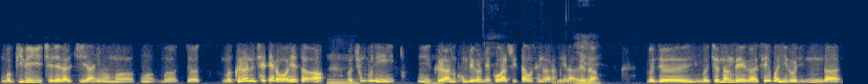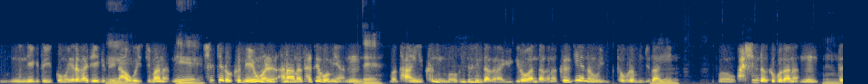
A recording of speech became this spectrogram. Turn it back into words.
뭐 비대위 체제랄지 아니면 뭐 뭐 뭐저 뭐 그런 체제로 해서 음. 뭐 충분히 이 그러한 공백을 메꿔갈 수 있다고 생각을 합니다. 그래서 예. 뭐저뭐 전당대회가 세 번 이루어진다는 얘기도 있고 뭐 여러 가지 얘기들이 예. 나오고 있지만은 예. 실제로 그 내용을 하나하나 살펴보면 네. 뭐 당이 큰 뭐 흔들린다거나 위기로 간다거나 거기에는 우리 더불어민주당이 음, 뭐 훨씬 더 그보다는 음. 더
